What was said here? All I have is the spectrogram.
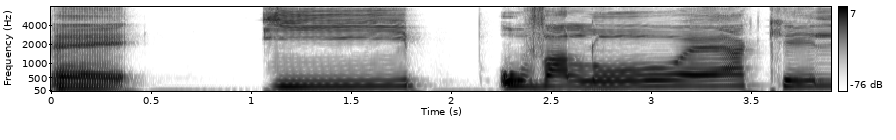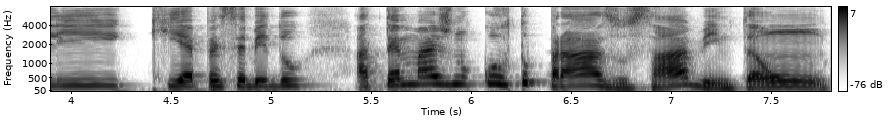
É, e o valor é aquele que é percebido até mais no curto prazo, sabe? Então,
